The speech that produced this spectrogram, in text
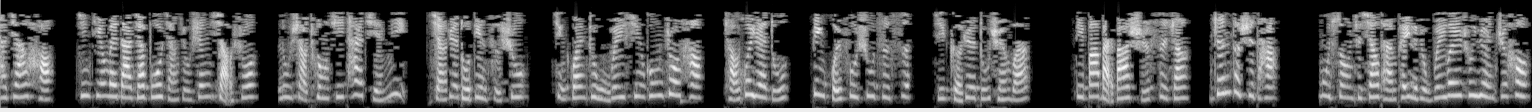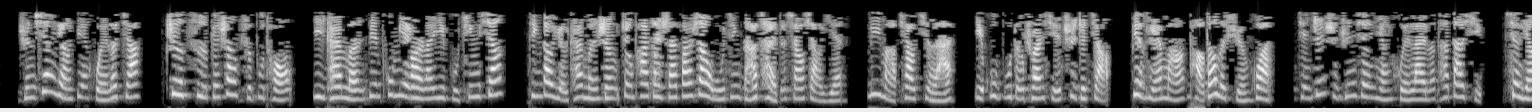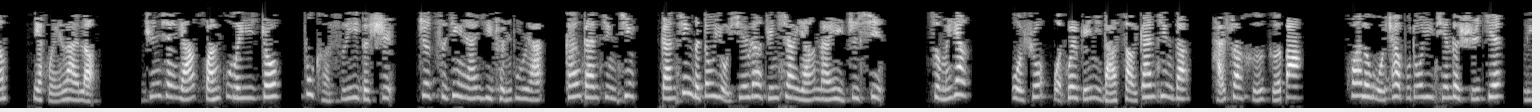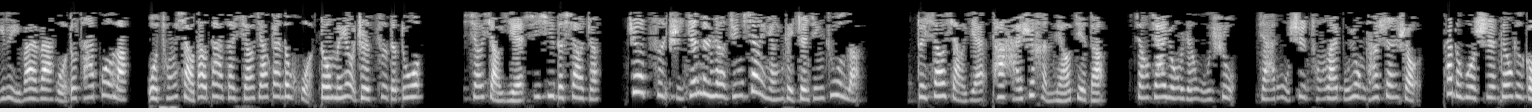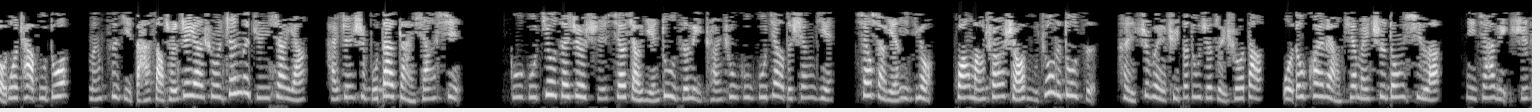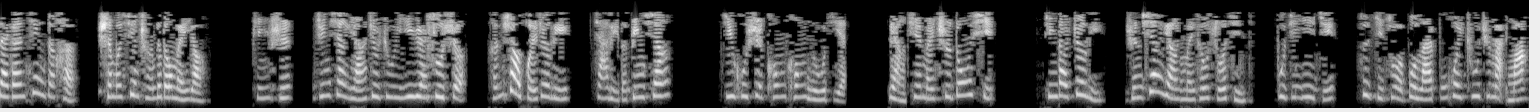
大家好，今天为大家播讲有声小说《路上冲击太甜蜜》。想阅读电子书，请关注微信公众号“朝会阅读”，并回复数字四即可阅读全文。第八百八十四章，真的是他。目送着萧谈陪柳微微出院之后，陈向阳便回了家。这次跟上次不同，一开门便扑面而来一股清香。听到有开门声，正趴在沙发上无精打采的萧小言立马跳起来，也顾不得穿鞋赤着脚，便连忙跑到了玄关。见真是君向阳回来了，他大喜。向阳也回来了。君向阳环顾了一周，不可思议的是，这次竟然一尘不染，干干净净。干净的都有些让君向阳难以置信。怎么样？我说我会给你打扫干净的，还算合格吧？花了我差不多一天的时间，里里外外我都擦过了。我从小到大在萧家干的活都没有这次的多。萧小爷嘻嘻的笑着，这次是真的让君向阳给震惊住了。对萧小爷，他还是很了解的。萧家佣人无数，家务事从来不用他伸手。他的卧室跟个狗窝差不多，能自己打扫成这样，说真的，君向阳还真是不大敢相信。咕咕！就在这时，萧小言肚子里传出咕咕叫的声音。萧小言一用，慌忙双手捂住了肚子，很是委屈的嘟着嘴说道：“我都快两天没吃东西了，你家里实在干净的很，什么现成的都没有。平时君向阳就住医院宿舍，很少回这里，家里的冰箱。”几乎是空空如也，两天没吃东西。听到这里，君向阳眉头锁紧，不禁一急：自己做不来，不会出去买吗？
